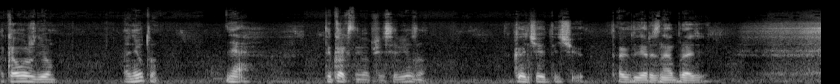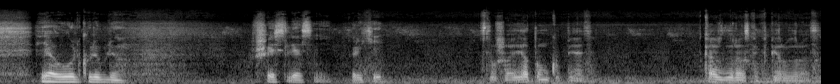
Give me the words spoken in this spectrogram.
А кого ждем? Анюту? Не, Ты как с ней вообще, серьезно? кончай ты чё. Так, для разнообразия. Я Ольку люблю. Шесть лет с ней, прикинь. Слушай, а я Томку 5. Каждый раз, как в первый раз.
